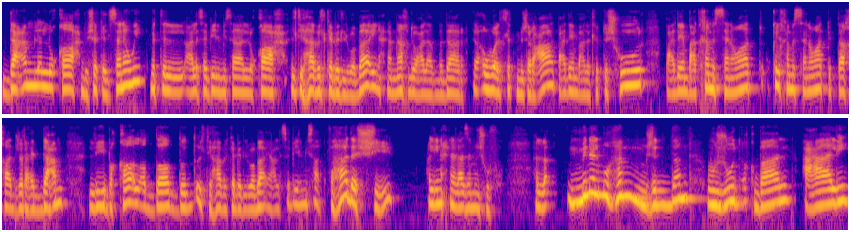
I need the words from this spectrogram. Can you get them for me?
دعم للقاح بشكل سنوي مثل على سبيل المثال لقاح التهاب الكبد الوبائي. نحن بناخده على مدار أول ثلاث مجرعات بعدين بعد ثلاث شهور بعدين بعد خمس سنوات وكل خمس سنوات بتاخذ جرعة دعم لبقاء الأضداد ضد التهاب الكبد الوبائي على سبيل المثال. فهذا الشيء اللي نحن لازم نشوفه. هلأ من المهم جدا وجود إقبال عالي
